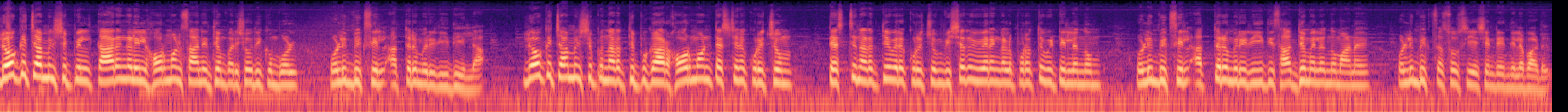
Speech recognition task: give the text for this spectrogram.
ലോക ചാമ്പ്യൻഷിപ്പിൽ താരങ്ങളിൽ ഹോർമോൺ സാന്നിധ്യം പരിശോധിക്കുമ്പോൾ ഒളിമ്പിക്സിൽ അത്തരമൊരു രീതിയില്ല. ലോക ചാമ്പ്യൻഷിപ്പ് നടത്തിപ്പുകാർ ഹോർമോൺ ടെസ്റ്റിനെക്കുറിച്ചും ടെസ്റ്റ് നടത്തിയവരെക്കുറിച്ചും വിശദവിവരങ്ങൾ പുറത്തുവിട്ടില്ലെന്നും ഒളിമ്പിക്സിൽ അത്തരമൊരു രീതി സാധ്യമല്ലെന്നുമാണ് ഒളിമ്പിക്സ് അസോസിയേഷന്റെ നിലപാട്.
